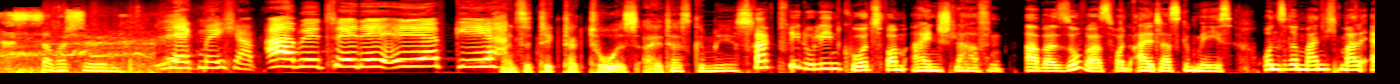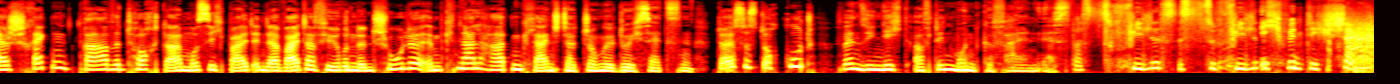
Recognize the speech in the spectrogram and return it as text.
Das ist aber schön. Leck mich am A, B, C, D, E, F, G, H. Meinst du, Tic-Tac-Toe ist altersgemäß? Fragt Fridolin kurz vorm Einschlafen. Aber sowas von altersgemäß. Unsere manchmal erschreckend brave Tochter muss sich bald in der weiterführenden Schule im knallharten Kleinstadtdschungel durchsetzen. Da ist es doch gut, wenn sie nicht auf den Mund gefallen ist. Was zu viel ist, ist zu viel. Ich find dich schade.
